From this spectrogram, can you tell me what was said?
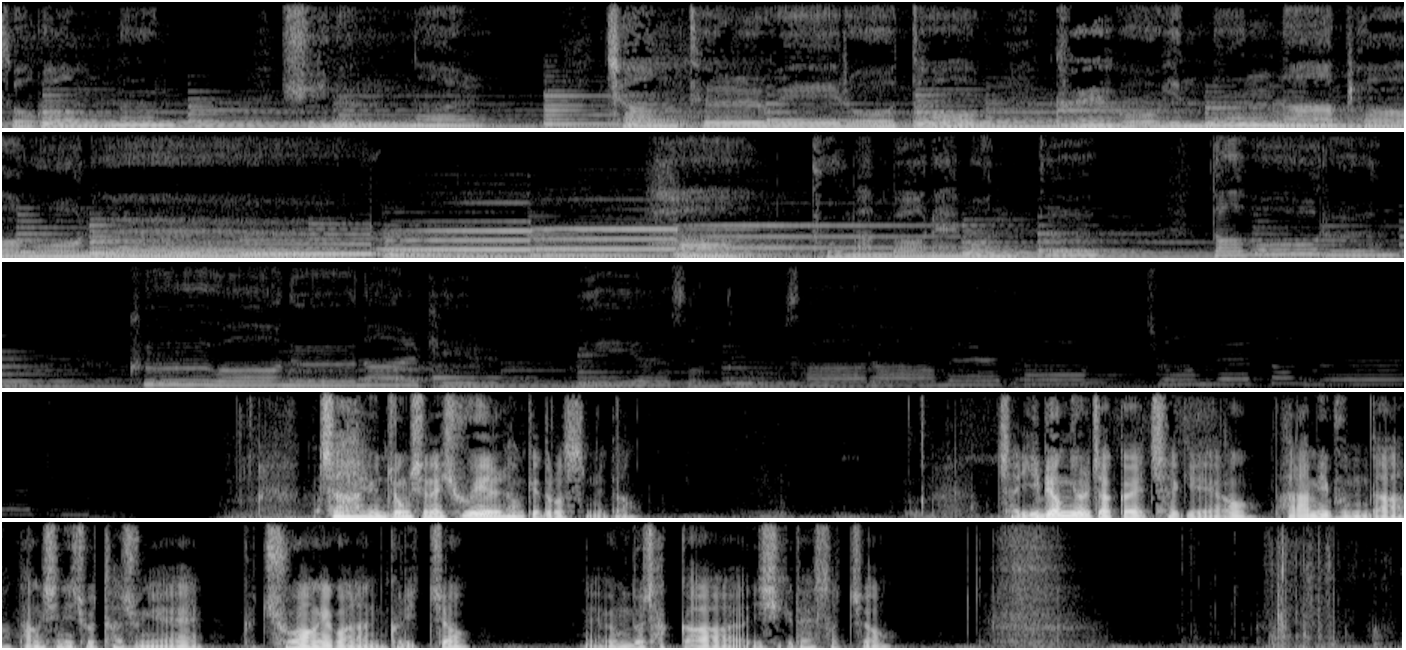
속 없는 자, 윤종신의 휴일 함께 들었습니다. 자, 이병률 작가의 책이에요. 바람이 분다, 당신이 좋다 중에 그 주황에 관한 글 있죠? 네, 음도 작가이시기도 했었죠.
